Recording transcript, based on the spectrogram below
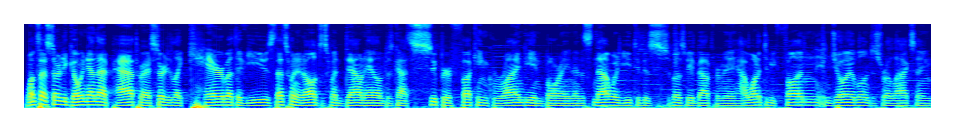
Once I started going down that path where I started like care about the views, that's when it all just went downhill and just got super fucking grindy and boring. And that's not what YouTube is supposed to be about for me. I want it to be fun, enjoyable, and just relaxing.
